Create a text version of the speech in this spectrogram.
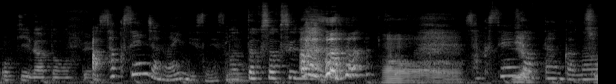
大きいなと思って。あ作戦じゃないんですね全く作戦じゃない。あ作戦だったんかなと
